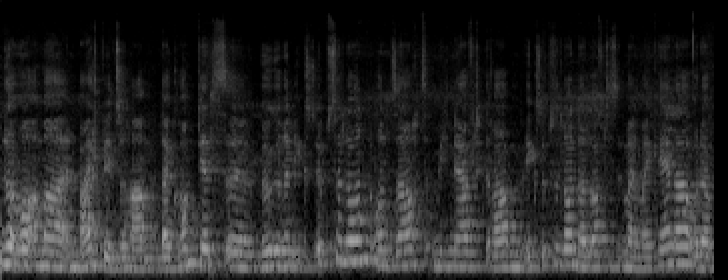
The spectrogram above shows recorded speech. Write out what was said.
nur um mal ein Beispiel zu haben. Da kommt jetzt äh, Bürgerin XY und sagt, mich nervt Graben XY, da läuft es immer in meinen Keller oder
